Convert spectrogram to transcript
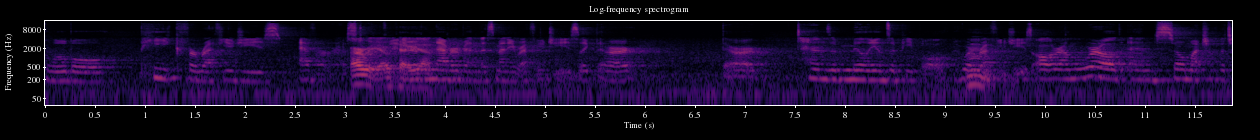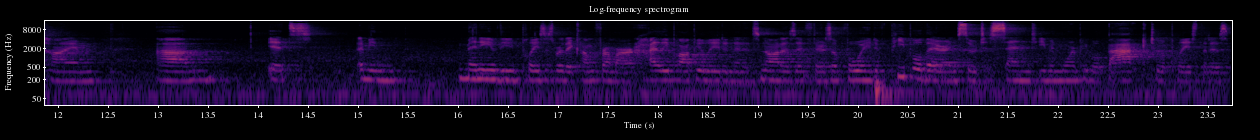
global peak for refugees ever. Are we? Okay, There yeah. have never been this many refugees. Like there are, there are tens of millions of people who are Mm. refugees all around the world, and so much of the time, um, it's, I mean, many of the places where they come from are highly populated, and it's not as if there's a void of people there, and so to send even more people back to a place that is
